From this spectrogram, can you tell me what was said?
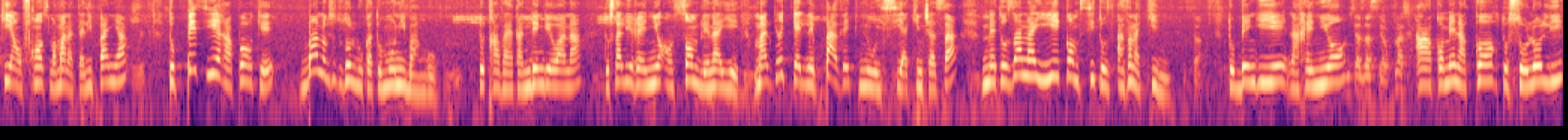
qui est en france mama nathalie pagna. Topesi ye rapport ke bana biso tozoluka tomoni bango. Totravaillaka ndenge wana réunion ensemble na ye. Malgré qu'elle n'est pas avec nous ici à kinshasa mais na ye comme si aza na kini tobengi ye na réunion. En commun accord tosololi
